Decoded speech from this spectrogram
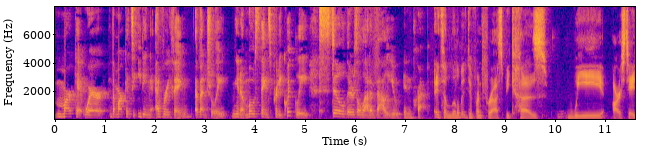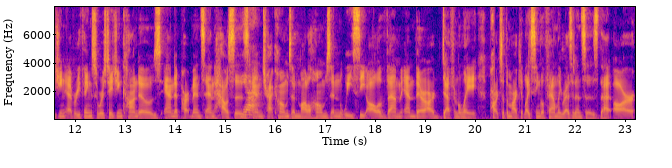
market where the market's eating everything eventually, you know, most things pretty quickly, still there's a lot of value in prep. It's a little bit different for us because we are staging everything. So we're staging condos and apartments and houses Yeah. and tract homes and model homes, and we see all of them. And there are definitely parts of the market, like single family residences, that are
